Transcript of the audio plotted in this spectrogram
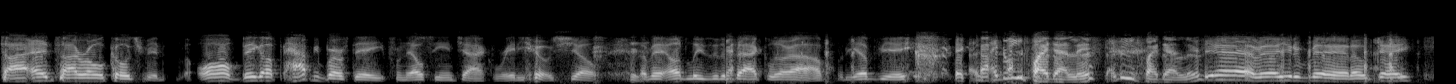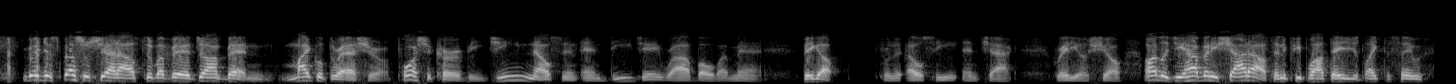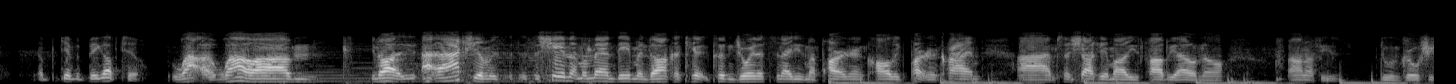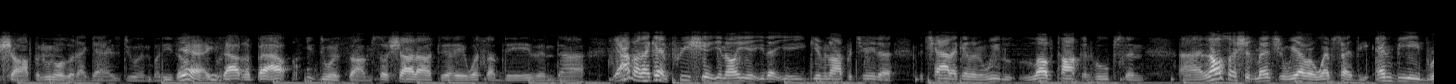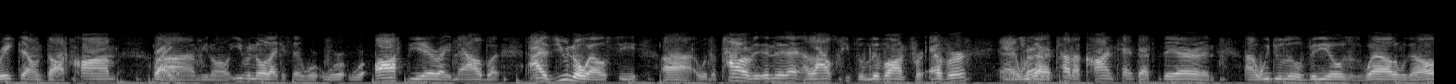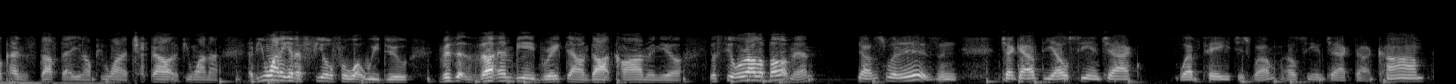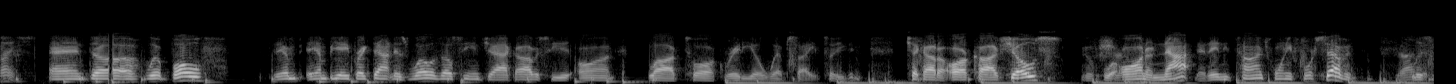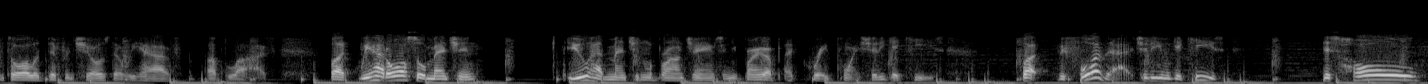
Ty, and Tyrone Coachman. All big up, happy birthday from the LC and Jack radio show. I mean, Audley's in the back, uh, for the NBA. I knew you'd find that list. I knew you'd find that list. Yeah, man, you're the man, okay? We're going to give special shout-outs to my man John Benton, Michael Thrasher, Portia Kirby, Gene Nelson, and DJ Robbo, my man. Big up from the LC and Jack radio show. Audley, do you have any shout-outs? Any people out there you'd like to say, uh, give a big up to? Wow, wow. Um, you know, I, I actually, it's, it's a shame that my man Dave Mendonca couldn't join us tonight. He's my partner and colleague, partner in crime. Um, so shout him out. He's probably, I don't know, I don't know if he's doing grocery shopping. Who knows what that guy is doing? But he's yeah, out he's out and about. He's doing something. So shout out to hey, what's up, Dave? And uh, yeah, but again, appreciate you know you, you, that you give an opportunity to, to chat again. And we love talking hoops. And uh, and also I should mention we have our website, the NBABreakdown.com. Right. Um, you know, even though, like I said, we're, we're we're off the air right now, but as you know, LC, uh, with the power of the internet, allows people to live on forever. And That's we right. got a ton of content that's there, and uh, we do little videos as well, and we got all kinds of stuff that you know people want to check out. If you want to, if you want to get a feel for what we do, visit thenbabreakdown.com, and you'll you'll see what we're all about, man. Yeah, that's what it is. And check out the LC and Jack webpage as well, lcandjack.com. Nice. And uh, we're both the M- NBA breakdown as well as LC and Jack, obviously on Blog Talk Radio website. So you can check out our archive shows if we're on or not at any time, 24/7. Got it. Listen to all the different shows that we have up live. But we had also mentioned, you had mentioned LeBron James, and you bring up a great point. Should he get keys? But before that, should he even get keys? This whole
